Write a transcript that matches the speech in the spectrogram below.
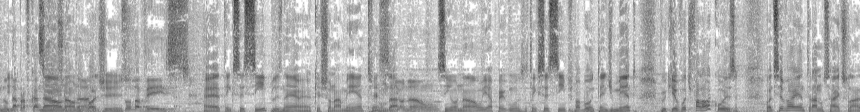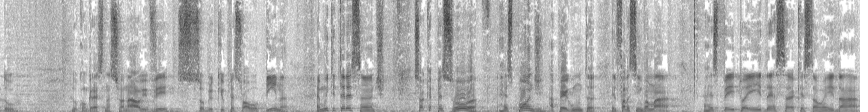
E- dá pra ficar se Não, não, não pode- Toda vez. É, tem que ser simples, né? Questionamento, É não sim dá. ou não? Sim ou não, e a pergunta tem que ser simples para bom entendimento, porque eu vou te falar uma coisa. Quando você vai entrar no site lá do do Congresso Nacional e ver sobre o que o pessoal opina, é muito interessante. Só que a pessoa responde a pergunta, ele fala assim, vamos lá, a respeito aí dessa questão aí da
